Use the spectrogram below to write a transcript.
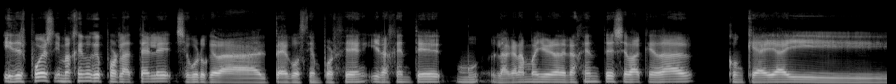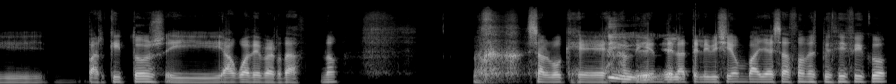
y, después, imagino que por la tele seguro que da el pego 100% y la gente, la gran mayoría de la gente se va a quedar con que hay ahí barquitos y agua de verdad, ¿no? Salvo que sí, alguien el, de la televisión vaya a esa zona específico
